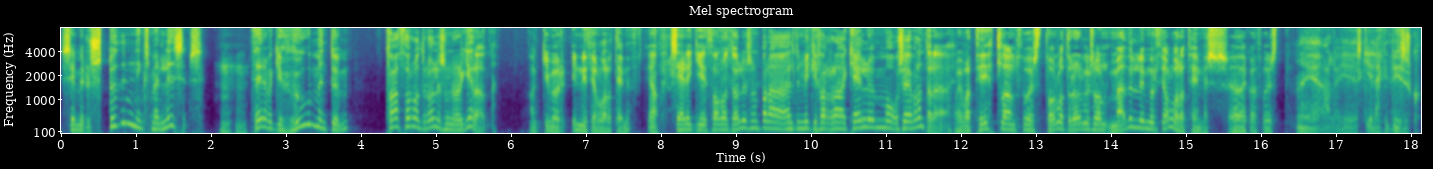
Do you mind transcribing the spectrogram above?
sem eru stuðningsmenn liðsins Mhm. þeir hafa ekki hugmyndum hvað Þorvaldur Ólisson er að gera þarna? Hann kemur inn í þjálfarateimið Já, sér ekki Þorvaldur Ólisson bara heldur mikið fara að keilum og segja brandara? Og ef að titlan, þú veist, Þorvaldur Örlaugsson meðlimur þjálfarateimis eða eitthvað, þú veist. Nei, ég, alveg, ég skil ekki þessu sko.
